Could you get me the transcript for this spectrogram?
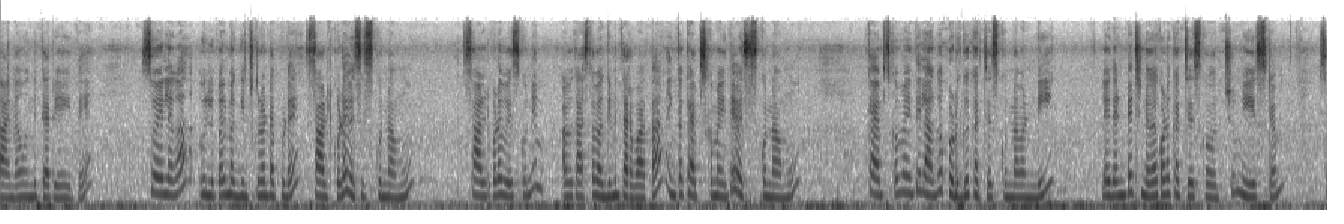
బాగానే ఉంది కర్రీ అయితే. సో ఇలాగా ఉల్లిపాయలు మగ్గించుకునేటప్పుడే సాల్ట్ కూడా వేసేసుకున్నాము. సాల్ట్ కూడా వేసుకుని అవి కాస్త మగ్గిన తర్వాత ఇంకా క్యాప్సికమ్ అయితే వేసేసుకున్నాము. క్యాప్సికమ్ అయితే ఇలాగా పొడుగ్గా కట్ చేసుకున్నామండి. లేదంటే చిన్నగా కూడా కట్ చేసుకోవచ్చు మీ ఇష్టం. సో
